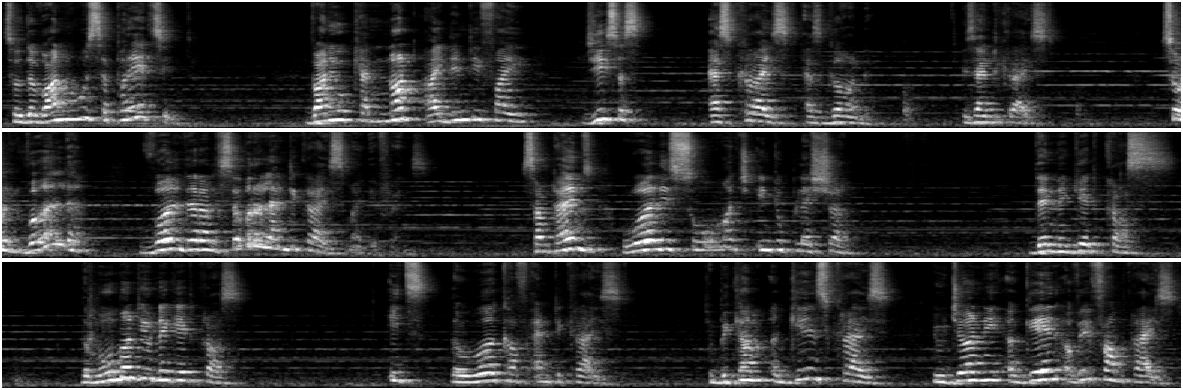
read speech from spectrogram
So the one who separates it, one who cannot identify Jesus as Christ, as God, is Antichrist. So world, world there are several Antichrists, my dear friends. Sometimes world is so much into pleasure, they negate cross. The moment you negate cross, it's the work of Antichrist. You become against Christ. You journey again away from Christ.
